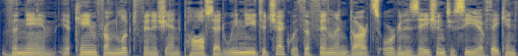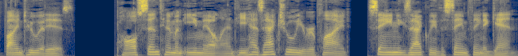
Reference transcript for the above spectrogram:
The name it came from looked Finnish and Paul said we need to check with the Finland Darts organization to see if they can find who it is. Paul sent him an email and he has actually replied, saying exactly the same thing again.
